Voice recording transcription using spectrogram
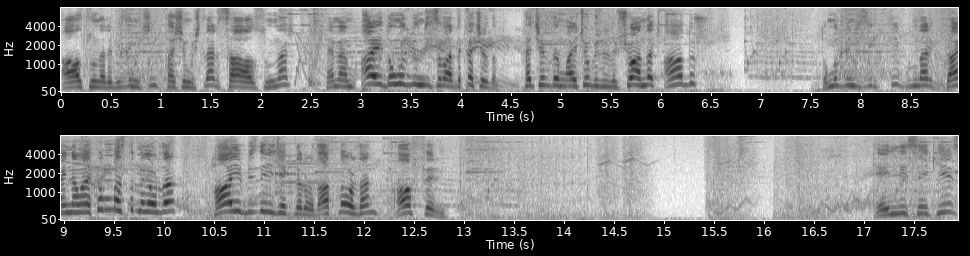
Altınları bizim için taşımışlar sağ olsunlar. Hemen ay domuz bincisi vardı kaçırdım. Kaçırdım ay çok üzüldüm şu anda. Aa dur. Domuz bincisi gitti. Bunlar Dynamite'a mı bastım ben orada? Hayır biz de yiyecekler orada. Atla oradan. Aferin. 58.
